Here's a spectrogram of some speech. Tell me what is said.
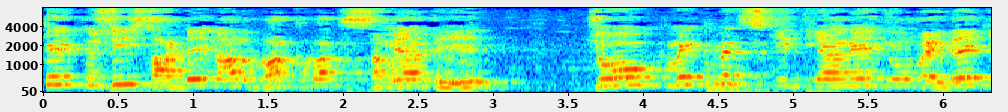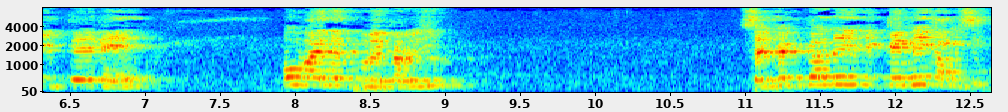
ਕਿ ਤੁਸੀਂ ਸਾਡੇ ਨਾਲ ਵੱਖ-ਵੱਖ ਸਮਿਆਂ ਤੇ ਜੋ ਕਮਿਟਮੈਂਟਸ ਕੀਤੀਆਂ ਨੇ, ਜੋ ਵਾਅਦੇ ਕੀਤੇ ਨੇ, ਉਹ ਵਾਅਦੇ ਪੂਰੇ ਕਰੋ ਜੀ। ਸਿਰਫ ਇੱਕ ਗੱਲ ਦੇ ਇੱਕ ਇੰਨਾ ਕੰਮ ਸੀ।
